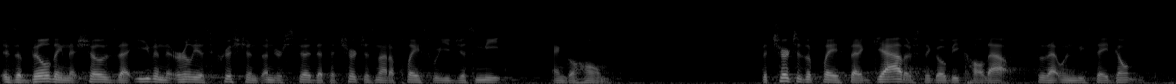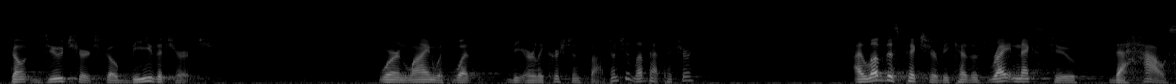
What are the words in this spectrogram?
is a building that shows that even the earliest Christians understood that the church is not a place where you just meet and go home. The church is a place that gathers to go be called out, so that when we say, don't, don't do church, go be the church, we're in line with what the early Christians thought. Don't you love that picture? I love this picture because it's right next to the house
